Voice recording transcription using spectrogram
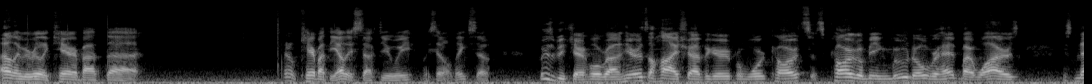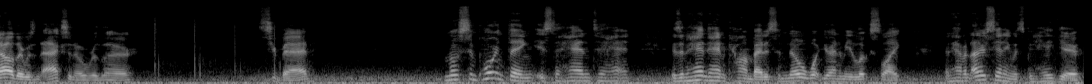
I don't think we really care about the... We don't care about the other stuff, do we? At least I don't think so. Please be careful around here. It's a high traffic area for war carts. It's cargo being moved overhead by wires. Just now there was an accident over there. It's too bad. The most important thing is to hand to hand is in hand-to-hand -hand combat is to know what your enemy looks like and have an understanding of its behavior.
